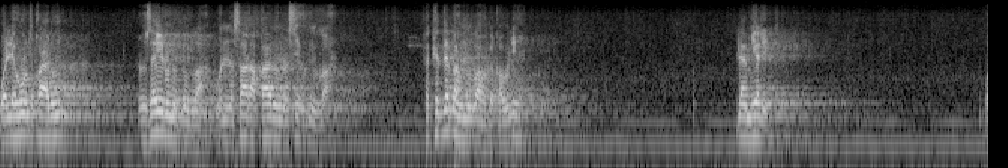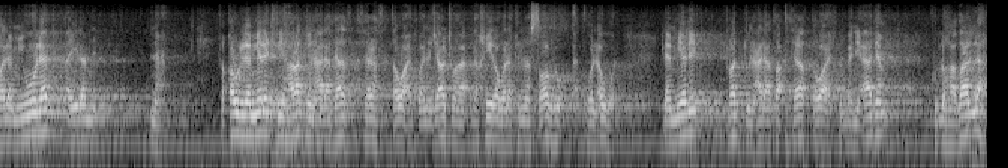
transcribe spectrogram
واليهود قالوا عزير ابن الله والنصارى قالوا المسيح ابن الله. فكذبهم الله بقوله لم يلد ولم يولد أي لم نعم. فقول لم يلد فيها رد على ثلاث ثلاث طوائف وأنا جعلتها الأخيرة ولكن الصواب هو الأول. لم يلد رد على ثلاث طوائف من بني آدم كلها ضالة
